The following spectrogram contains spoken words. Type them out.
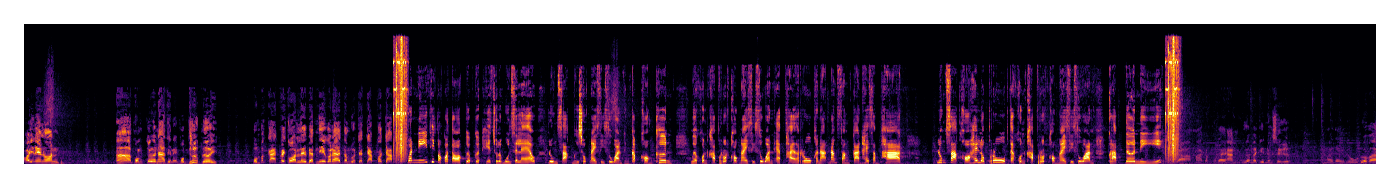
ต่อยแน่นอน อ่า ผมเจอหน้าที่ไหน ผมทืบเลย ผมประกาศไว้ก่อนเลยแบบนี้ก็ได้ตำรวจจะจับก็จับ วันนี้ที่กกตเกือบเกิดเหตุชุลมุนเสร็จแล้ว ลุงศักดิ์มือชกนายศรีสุวรรณถึงกับของขึ้น เมื่อคนขับรถของนายศรีสุวรรณแอบถ่ายรูปขณะนั่งฟังการให้สัมภาษณ์ลุงศักดิ์ขอให้ลบรูป แต่คนขับรถของนายศรีสุวรรณกลับเดินหนี จะมากับทนายอันเพื่อมายื่นหนังสือ ไม่ได้รู้ด้วยว่า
